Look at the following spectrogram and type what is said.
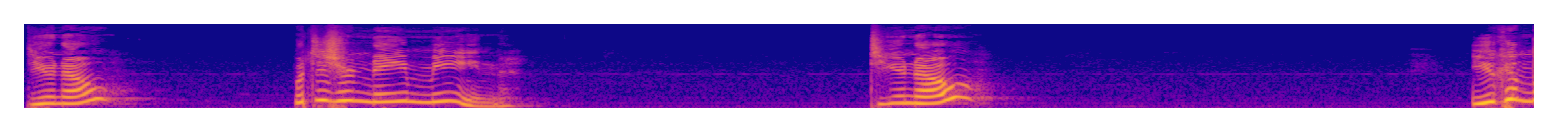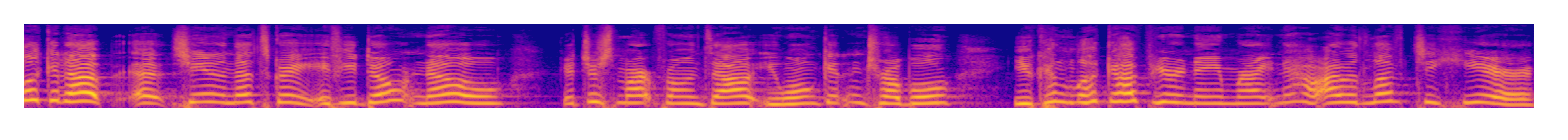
Do you know? What does your name mean? Do you know? You can look it up. Uh, Shannon, that's great. If you don't know, get your smartphones out. You won't get in trouble. You can look up your name right now. I would love to hear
